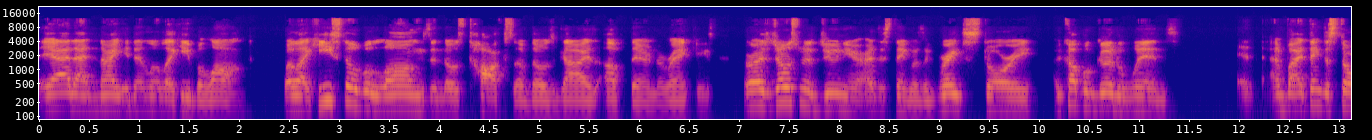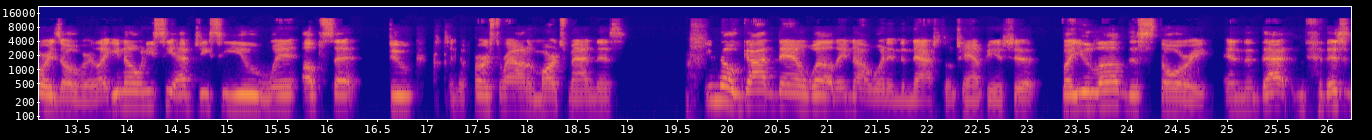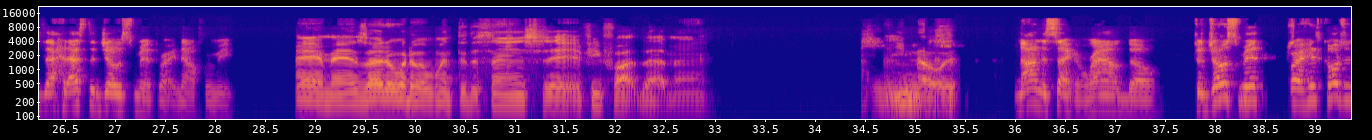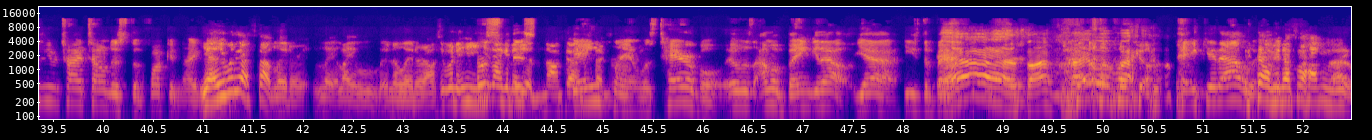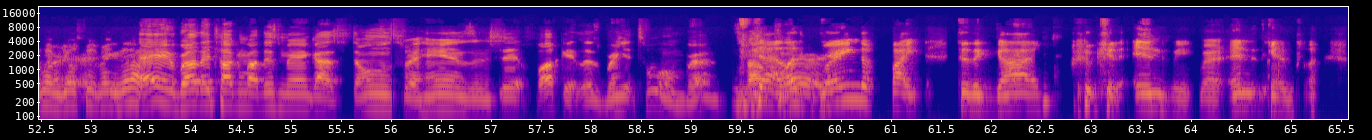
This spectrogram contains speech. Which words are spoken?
yeah, that night it didn't look like he belonged. But like he still belongs in those talks of those guys up there in the rankings. Whereas Joe Smith Jr., I just think was a great story, a couple good wins, but I think the story's over. Like you know, when you see FGCU win upset Duke in the first round of March Madness, you know goddamn well they're not winning the national championship. But you love this story, and that this that, that's the Joe Smith right now for me. Hey man, Zurdo would have went through the same shit if he fought that man. You know it. Not in the second round though. To Joe Smith, Bro, his coach was even trying to tell him this the fucking like. Yeah, he would have stopped later, like, like in the later rounds. He would. He, he's not gonna get knocked out. Game plan round. was terrible. It was I'm gonna bang it out. Yeah, he's the best. Yeah, stop I'm gonna bang it out. yeah, I mean, that's what happens when, when Joe Smith brings it up. Hey, bro, they talking about this man got stones for hands and shit. Fuck it, let's bring it to him, bro. Stop yeah, playing. let's bring the fight to the guy who can end me, bro. End him.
